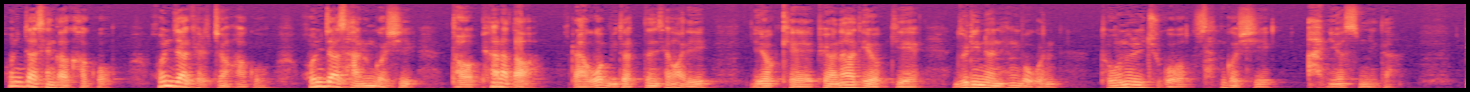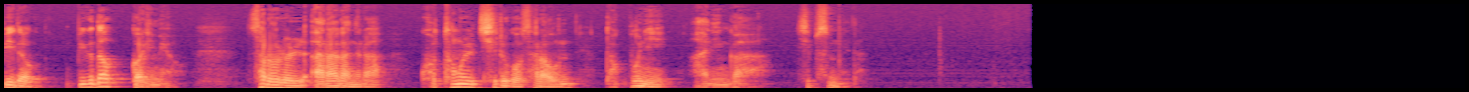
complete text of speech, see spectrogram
혼자 생각하고, 혼자 결정하고, 혼자 사는 것이 더 편하다라고 믿었던 생활이 이렇게 변화되었기에 누리는 행복은 돈을 주고 산 것이 아니었습니다. 삐덕, 삐그덕거리며 서로를 알아가느라 고통을 치르고 살아온 덕분이 아닌가 싶습니다.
